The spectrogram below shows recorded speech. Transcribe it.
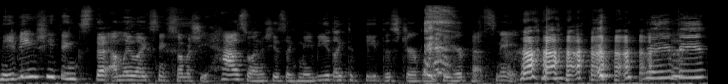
Maybe she thinks that Emily likes snakes so much she has one, and she's like, maybe you'd like to feed this gerbil to your pet snake. maybe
